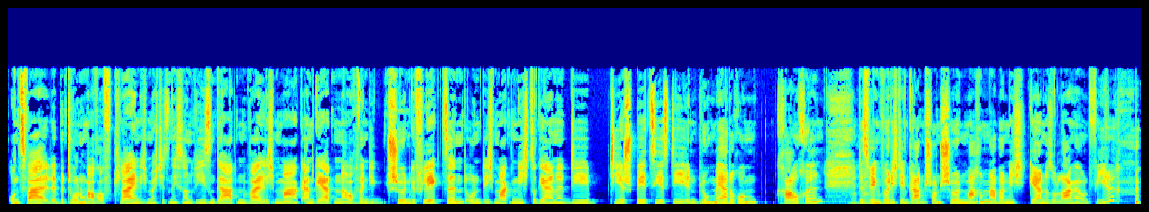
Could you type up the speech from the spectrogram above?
Und zwar äh, Betonung auch auf klein. Ich möchte jetzt nicht so einen riesen Garten, weil ich mag an Gärten, auch wenn die schön gepflegt sind und ich mag nicht so gerne die Tierspezies, die in Blumenerde rumkraucheln. Deswegen würde ich den Garten schon schön machen, aber nicht gerne so lange und viel.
